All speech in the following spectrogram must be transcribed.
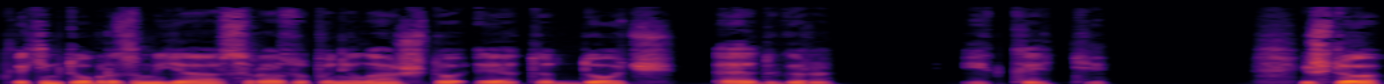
Каким-то образом я сразу поняла, что это дочь Эдгара и Кэти, и что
